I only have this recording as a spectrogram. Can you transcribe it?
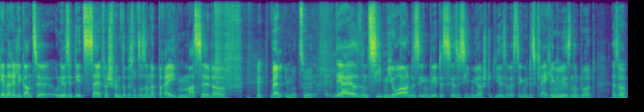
generell die ganze Universitätszeit verschwimmt ein bisschen zu so einer breiigen Masse. Da, Weil immer zu. Ja, also sieben Jahre und das irgendwie, das, also sieben Jahre studiert, ist alles irgendwie das Gleiche mhm. gewesen und dort, also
